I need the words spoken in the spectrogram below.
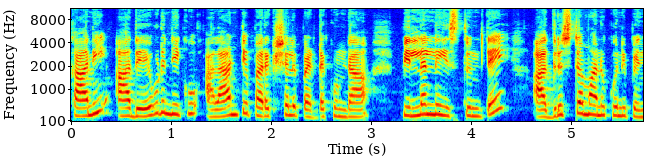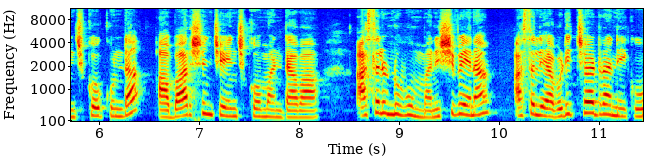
కానీ ఆ దేవుడు నీకు అలాంటి పరీక్షలు పెట్టకుండా పిల్లల్ని ఇస్తుంటే అదృష్టం అనుకుని పెంచుకోకుండా అబార్షన్ చేయించుకోమంటావా? అసలు నువ్వు మనిషివేనా? అసలు ఎవడిచ్చాడ్రా నీకు?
